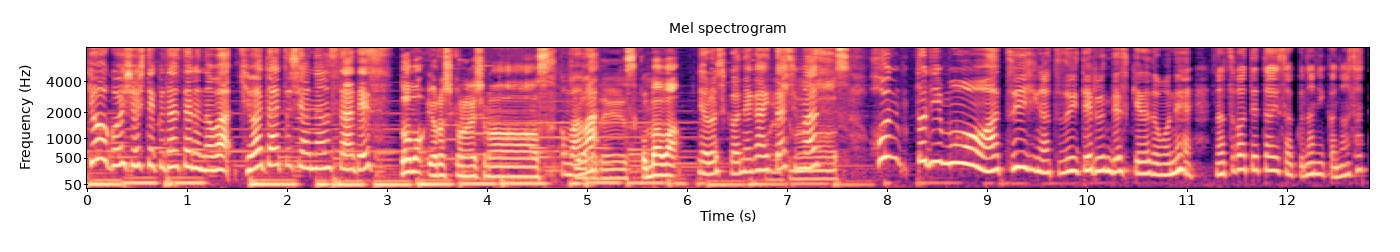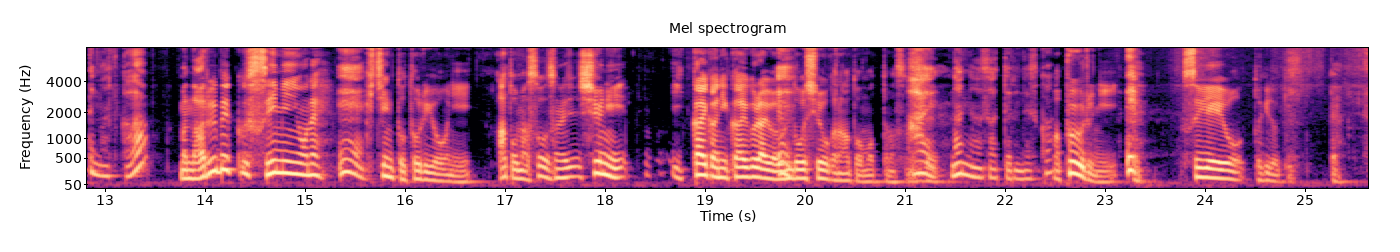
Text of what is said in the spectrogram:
今日ご一緒してくださるのは木和田敦アナウンサーです。どうもよろしくお願いします。こんばんは。こんばんは。よろしくお願いいたします。本当にもう暑い日が続いてるんですけれどもね夏バテ対策何かなさってますか？まあなるべく睡眠をね、ええ。きちんと取るように、あとまあそうですね、週に一回か二回ぐらいは運動しようかなと思ってますので、はい。何なさってるんですか？まあプールにええ。水泳を時々。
